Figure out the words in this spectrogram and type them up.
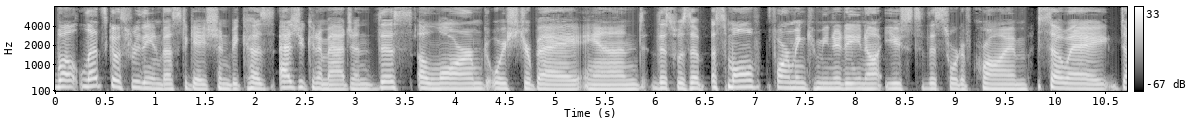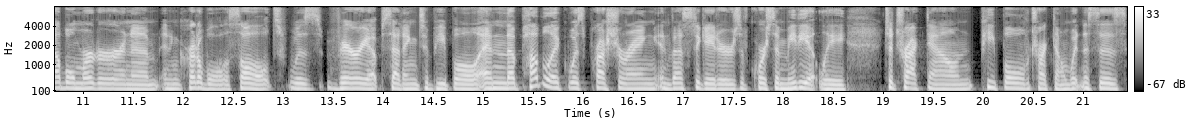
Well, let's go through the investigation because, as you can imagine, this alarmed Oyster Bay, and this was a, a, small farming community not used to this sort of crime. So, a double murder and a, an incredible assault was very upsetting to people. And the public was pressuring investigators, of course, immediately to track down people, track down witnesses.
